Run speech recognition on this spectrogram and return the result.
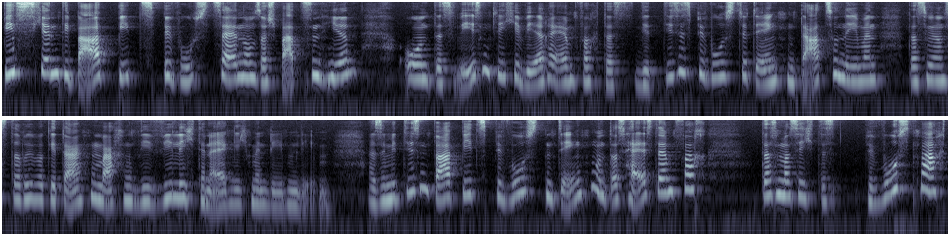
bisschen die Bar Bits Bewusstsein, unser Spatzenhirn und das Wesentliche wäre einfach, dass wir dieses bewusste Denken dazu nehmen, dass wir uns darüber Gedanken machen, wie will ich denn eigentlich mein Leben leben. Also mit diesen paar Bits bewussten Denken und das heißt einfach, dass man sich das bewusst macht,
